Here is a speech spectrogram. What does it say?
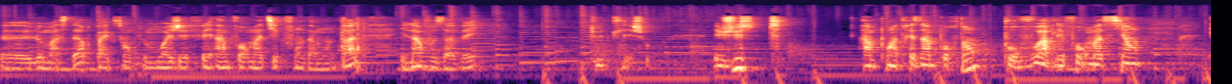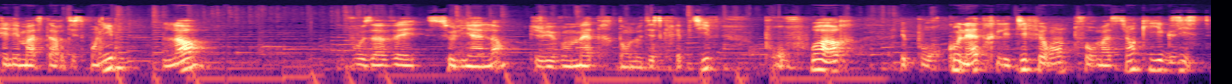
euh, le master. Par exemple, moi, j'ai fait informatique fondamentale. Et là, vous avez toutes les choses. Et juste un point très important pour voir les formations et les masters disponibles. Là, vous avez ce lien-là que je vais vous mettre dans le descriptif pour voir et pour connaître les différentes formations qui existent.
